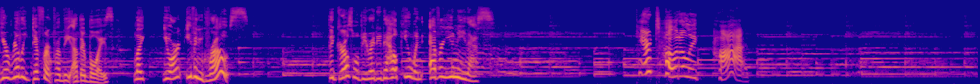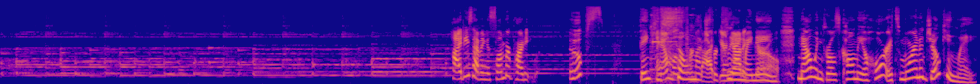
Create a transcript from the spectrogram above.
You're really different from the other boys. Like, you aren't even gross. The girls will be ready to help you whenever you need us. You're totally hot. Heidi's having a slumber party. Oops. Thank you so much for clearing my a name. Now when girls call me a whore, it's more in a joking way.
